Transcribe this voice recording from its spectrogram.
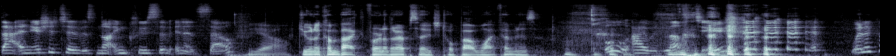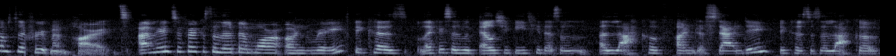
that initiative is not inclusive in itself. Yeah. Do you want to come back for another episode to talk about white feminism? oh, I would love to. When it comes to the recruitment part, I'm going to focus a little bit more on race because, like I said, with LGBT, there's a, a lack of understanding because there's a lack of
